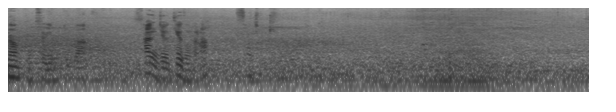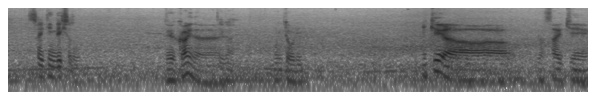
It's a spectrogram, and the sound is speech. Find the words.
何分次今39分かな。最近できたとこ。でかいね。でかい。本当に IKEA が最近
